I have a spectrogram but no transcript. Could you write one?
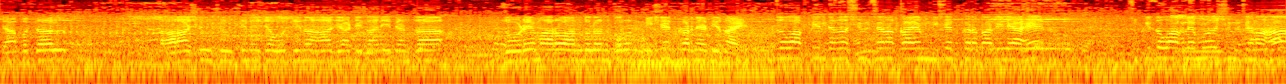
त्याबद्दल धाराशिव शिवसेनेच्या वतीनं आज या ठिकाणी त्यांचा जोडे मारो आंदोलन करून निषेध करण्यात येत आहे. जो वागतील त्याचा शिवसेना कायम निषेध करत आलेली आहे. चुकीचं वागल्यामुळे शिवसेना हा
